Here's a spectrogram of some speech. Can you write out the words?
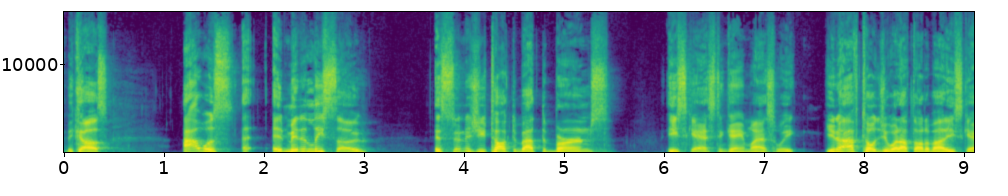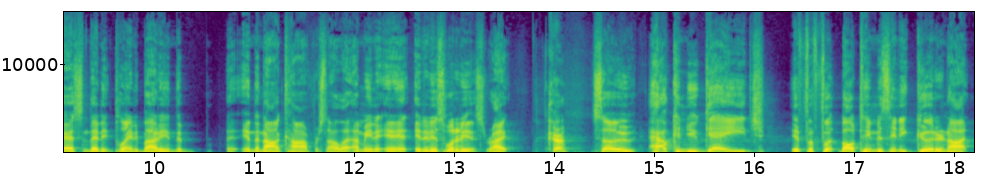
Because I was, uh, admittedly so, as soon as you talked about the Burns East Gaston game last week, you know, I've told you what I thought about East Gaston. They didn't play anybody in the in the non-conference and all that. I mean, it, it is what it is, right? Okay. So, how can you gauge if a football team is any good or not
